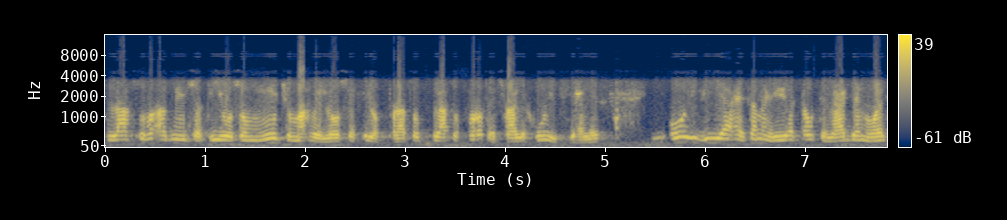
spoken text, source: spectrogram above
plazos administrativos son mucho más veloces que los plazos, plazos procesales judiciales y hoy día esa medida cautelar ya no es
